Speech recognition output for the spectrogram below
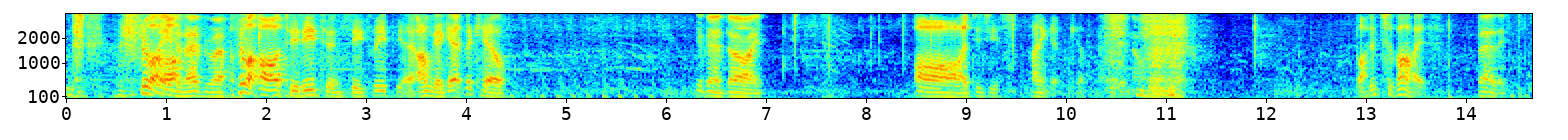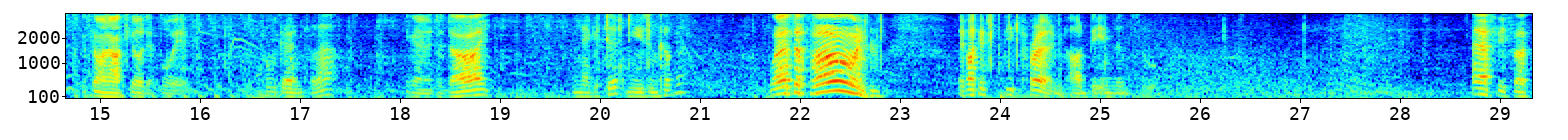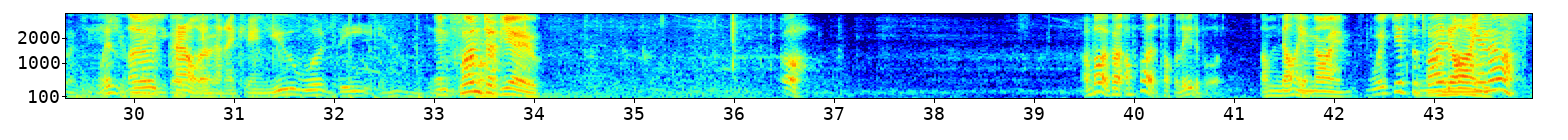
I feel like R- everywhere. I feel like R two D two and C three PO. I'm gonna get the kill. You're gonna die. Oh, did you? s- I didn't get the kill, You did not. but I did survive. Barely. If someone else killed it for you. I'm going for that. You're going to die. Negative. I'm using cover. Where's the phone? If I could be prone, I'd be invincible. One you With those make you go powers. Anakin, you would be invincible. In front of you! Oh. I'm probably, I'm probably at the top of the leaderboard. I'm nine. You're nine. Which is surprisingly Ninth. enough.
